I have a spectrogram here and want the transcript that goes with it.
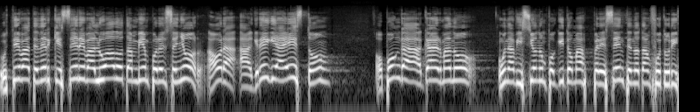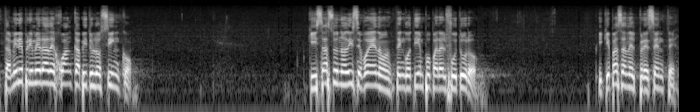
usted va a tener que ser evaluado también por el Señor. Ahora, agregue a esto, o ponga acá, hermano, una visión un poquito más presente, no tan futurista. Mire primera de Juan capítulo 5. Quizás uno dice, bueno, tengo tiempo para el futuro. ¿Y qué pasa en el presente?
